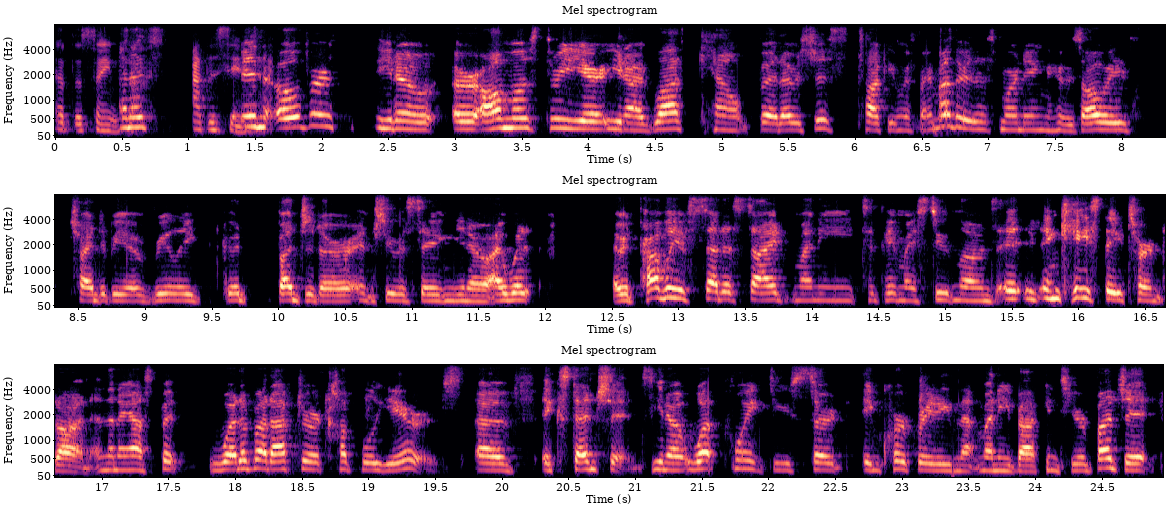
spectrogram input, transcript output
at the same time. And it's at the same been time. over, you know, or almost three years. You know, I've lost count, but I was just talking with my mother this morning, who's always tried to be a really good budgeter, and she was saying, you know, I would I would probably have set aside money to pay my student loans in, case they turned on. And then I asked, but what about after a couple years of extensions? You know, at what point do you start incorporating that money back into your budget?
